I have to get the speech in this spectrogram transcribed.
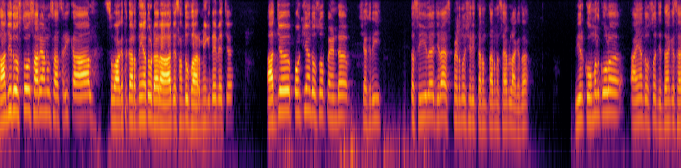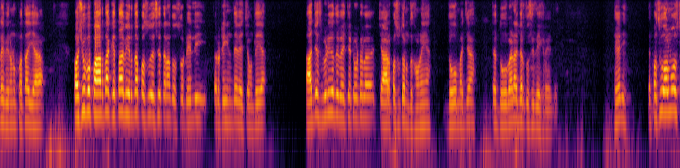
ਹਾਂਜੀ ਦੋਸਤੋ, ਸਾਰਿਆਂ ਨੂੰ ਸਤਿ ਸ੍ਰੀ ਅਕਾਲ। ਸਵਾਗਤ ਕਰਦੇ ਹਾਂ ਤੁਹਾਡਾ ਰਾਜ ਸੰਧੂ ਫਾਰਮਿੰਗ ਦੇ ਵਿੱਚ। ਅੱਜ ਪਹੁੰਚਿਆ ਦੋਸਤੋ ਪਿੰਡ ਸ਼ਖਰੀ ਤਹਿਸੀਲ, ਜ਼ਿਲ੍ਹਾ ਇਸ ਪਿੰਡ ਨੂੰ ਸ਼੍ਰੀ ਤਰਨਤਾਰਨ ਸਾਹਿਬ ਲੱਗਦਾ। ਵੀਰ ਕੋਮਲ ਕੋਲ ਆਏ ਹਾਂ ਦੋਸਤੋ, ਜਿੱਦਾਂ ਕਿ ਸਾਰੇ ਵੀਰਾਂ ਨੂੰ ਪਤਾ ਹੀ ਆ। ਪਸ਼ੂ ਵਪਾਰ ਦਾ ਕਿੱਤਾ ਵੀਰ ਦਾ, ਪਸ਼ੂ ਇਸੇ ਤਰ੍ਹਾਂ ਦੋਸਤੋ ਡੇਲੀ ਰੁਟੀਨ ਦੇ ਵਿੱਚ ਆਉਂਦੇ ਆ। ਅੱਜ ਇਸ ਵੀਡੀਓ ਦੇ ਵਿੱਚ ਟੋਟਲ 4 ਪਸ਼ੂ ਤੁਹਾਨੂੰ ਦਿਖਾਉਣੇ ਆ। ਦੋ ਮੱਝਾਂ ਤੇ ਦੋ ਵੜਾ ਇੱਧਰ ਤੁਸੀਂ ਦੇਖ ਰਹੇ ਜੀ। ਠੀਕ ਹੈ ਜੀ? ਤੇ ਪਸ਼ੂ ਆਲਮੋਸਟ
